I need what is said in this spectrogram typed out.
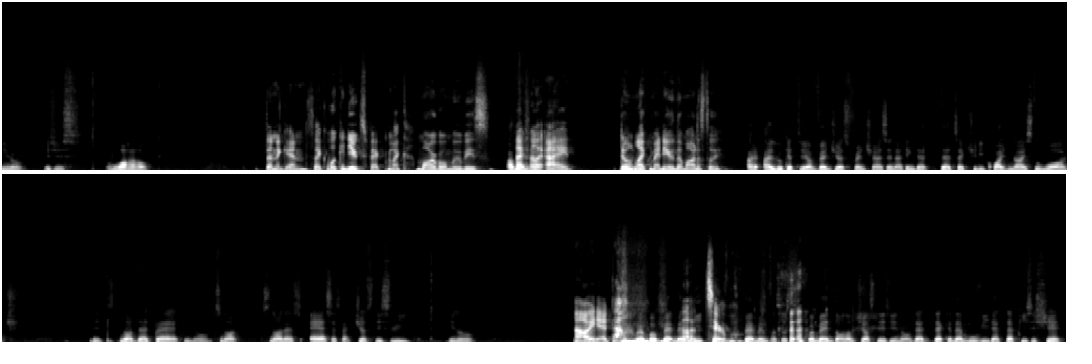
you know, it's just wow. Then again, it's like what can you expect from like Marvel movies? I I, feel like I don't you- like many of them honestly. I, I look at the Avengers franchise and I think that that's actually quite nice to watch. It's not that bad, you know. It's not it's not as ass as like Justice League, you know. Oh yeah, that, Remember Batman meets terrible. Batman versus Superman Dawn of Justice, you know, that that that movie, that, that piece of shit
